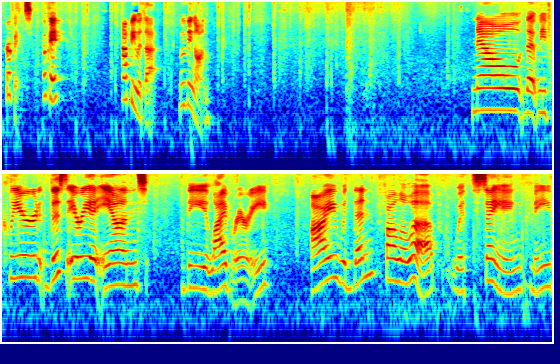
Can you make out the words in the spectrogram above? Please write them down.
Perfect. Okay. Happy with that. Moving on. Now that we've cleared this area and the library, I would then follow up with saying may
